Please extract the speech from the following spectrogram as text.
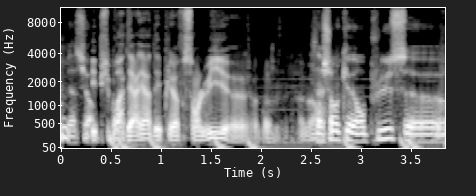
Bien sûr. Et puis, bah, derrière, des playoffs sans lui, euh, bon, Ah bah, Sachant qu'en plus, euh,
